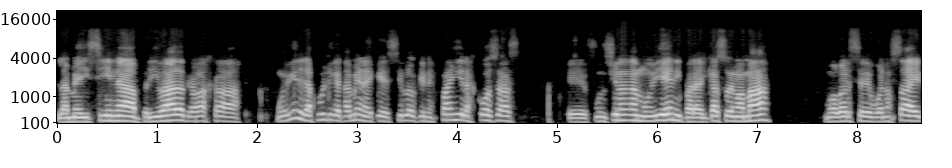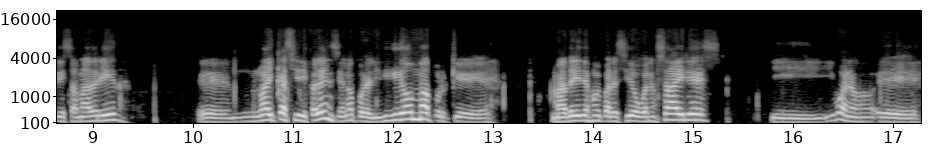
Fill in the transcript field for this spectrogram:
la medicina privada trabaja muy bien y la pública también, hay que decirlo que en España las cosas eh, funcionan muy bien y para el caso de mamá, moverse de Buenos Aires a Madrid, eh, no hay casi diferencia, ¿no? Por el idioma, porque Madrid es muy parecido a Buenos Aires y, bueno, eh,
